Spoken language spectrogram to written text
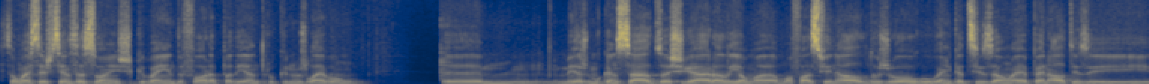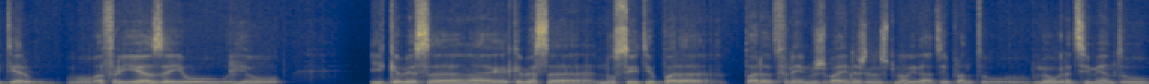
são essas sensações que vêm de fora para dentro que nos levam mesmo cansados a chegar ali a uma, uma, fase final do jogo em que a decisão é penaltis e, e ter a frieza e o, e o e cabeça, é? cabeça no sítio para, para definirmos bem nas grandes penalidades. E pronto, o meu agradecimento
